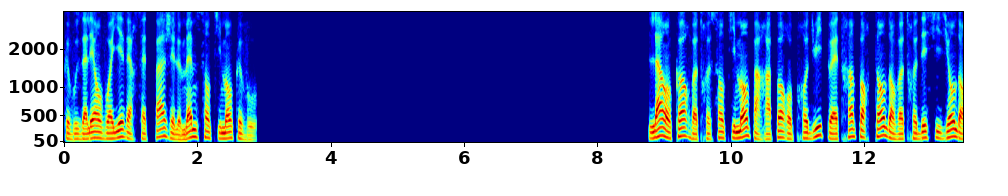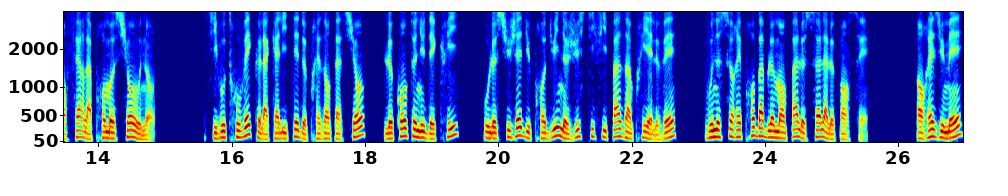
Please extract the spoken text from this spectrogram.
que vous allez envoyer vers cette page aient le même sentiment que vous. Là encore votre sentiment par rapport au produit peut être important dans votre décision d'en faire la promotion ou non. Si vous trouvez que la qualité de présentation, le contenu décrit, ou le sujet du produit ne justifie pas un prix élevé, vous ne serez probablement pas le seul à le penser. En résumé,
